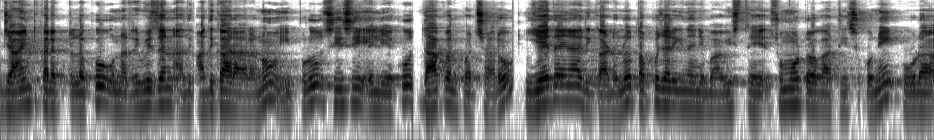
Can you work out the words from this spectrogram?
జాయింట్ కలెక్టర్లకు ఉన్న రివిజన్ అధి- అధికారాలను ఇప్పుడు సిసిఎల్ఏకు దాఖలు పరిచారు ఏదైనా రికార్డులో తప్పు జరిగిందని భావిస్తే సుమోటోగా తీసుకుని కూడా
